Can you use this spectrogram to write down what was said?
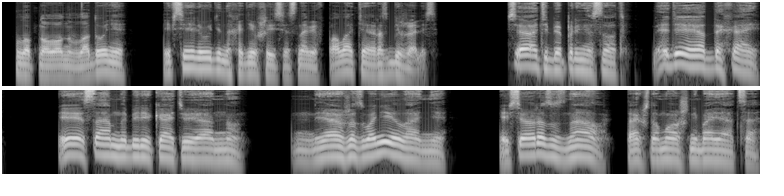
— хлопнул он в ладони, и все люди, находившиеся с нами в палате, разбежались. «Все тебе принесут. Иди отдыхай. И сам набери Катю и Анну. Я уже звонил Анне и все разузнал, так что можешь не бояться.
